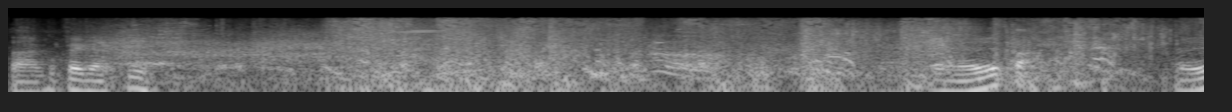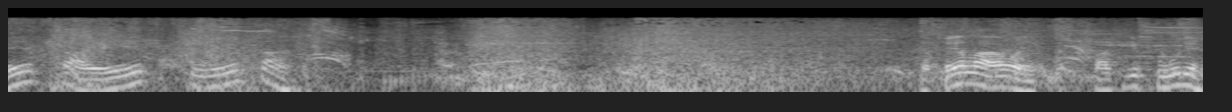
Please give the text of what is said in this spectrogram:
Tá, vou pegar aqui. Eita! Eita, eita, eita! Até lá, ué. Ataque de fúria.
